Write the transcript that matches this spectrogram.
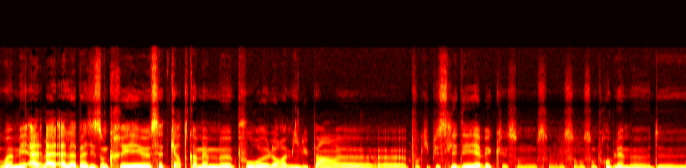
Ouais, mais à, Ouais. à- à la base, ils ont créé euh, cette carte quand même pour euh, leur ami Lupin, euh, pour qu'il puisse l'aider avec son, son, son, son problème euh, de,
